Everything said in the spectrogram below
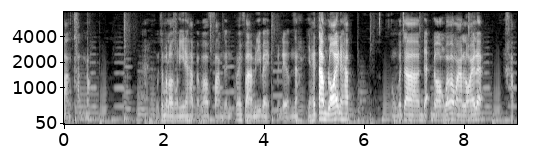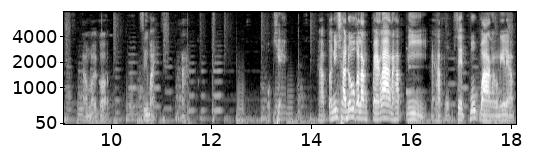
วางทันเนาะผมจะมารอตรงนี้นะครับ แล้วก็ฟาร์มเงินไม่ฟาร์มนี่ไปเหมือนเดิมนะอย่าให้ต่ำร้อยนะครับ ผมก็จะดดองไว้ประมาณร้อยแหละครับต่ำร้อยก็ซื้อใหม่นะโอเคครับตอนนี้ชาโดกำลังแปลงร่างนะครับ นี่นะครับ ผมเสร็จปุ๊บวางตรงนี้เลยครับ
